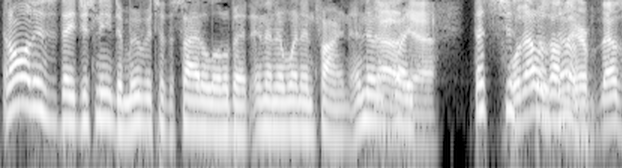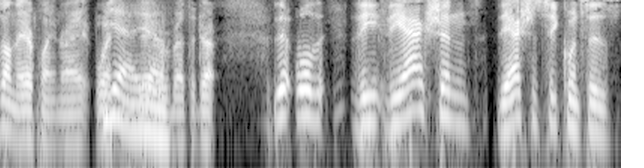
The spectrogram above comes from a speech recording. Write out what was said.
And all it is, is they just need to move it to the side a little bit, and then it went in fine. And it was oh like, yeah. That's just well, that so was on the air, that was on the airplane, right? When Yeah, they yeah. were about to drop. The, well, the the action the action sequences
